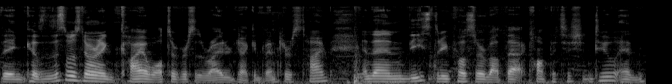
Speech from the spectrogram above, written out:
thing because this was during Kaya Walter versus Rider Jack Adventures time, and then these three posts are about that competition too, and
